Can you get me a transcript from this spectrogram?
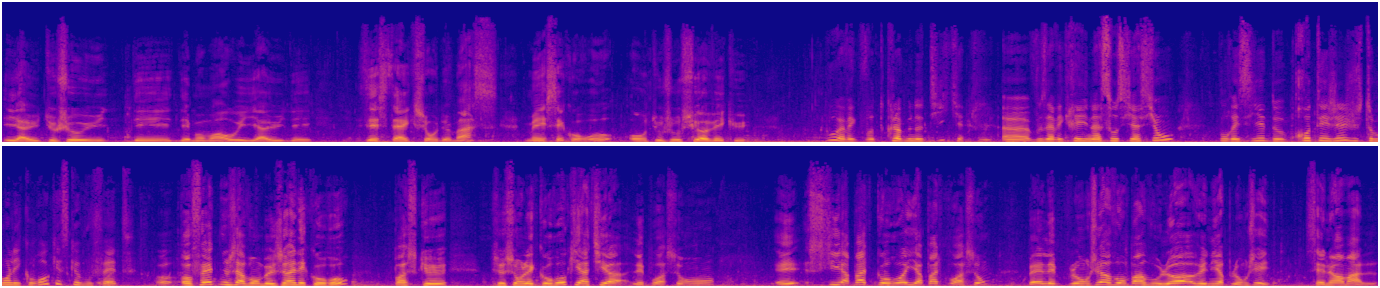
Il y a eu toujours eu des, des moments où il y a eu des extinctions de masse, mais ces coraux ont toujours survécu. Vous, avec votre club nautique, euh, vous avez créé une association pour essayer de protéger justement les coraux. Qu'est-ce que vous faites? Au, au fait, nous avons besoin des coraux parce que ce sont les coraux qui attirent les poissons. Et s'il n'y a pas de coraux, il n'y a pas de poissons, ben les plongeurs ne vont pas vouloir venir plonger. C'est normal.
